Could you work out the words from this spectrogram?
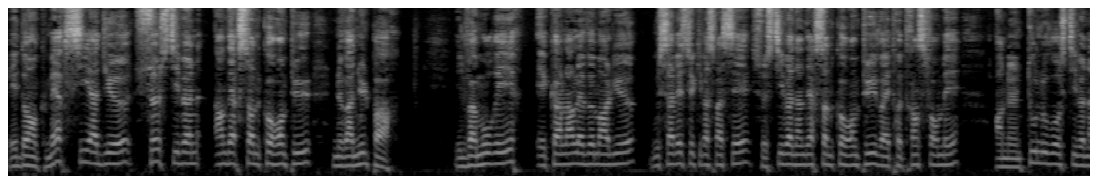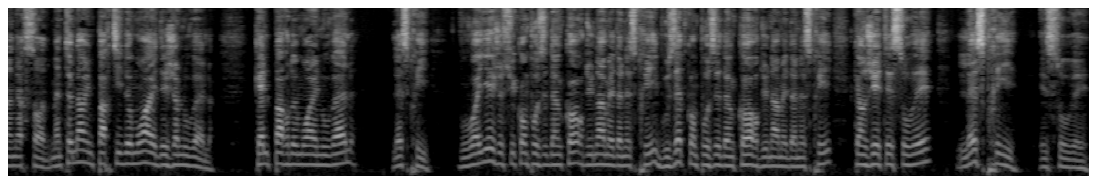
Et donc, merci à Dieu, ce Steven Anderson corrompu ne va nulle part. Il va mourir, et quand l'enlèvement a lieu, vous savez ce qui va se passer? Ce Steven Anderson corrompu va être transformé en un tout nouveau Steven Anderson. Maintenant, une partie de moi est déjà nouvelle. Quelle part de moi est nouvelle? L'esprit. Vous voyez, je suis composé d'un corps, d'une âme et d'un esprit. Vous êtes composé d'un corps, d'une âme et d'un esprit. Quand j'ai été sauvé, l'esprit est sauvé.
